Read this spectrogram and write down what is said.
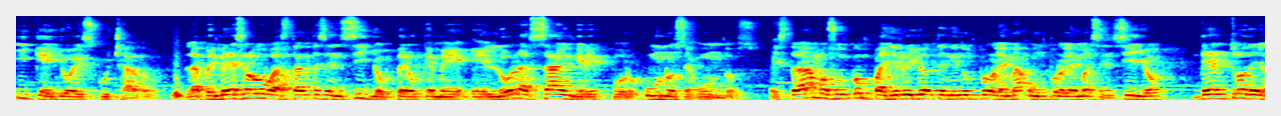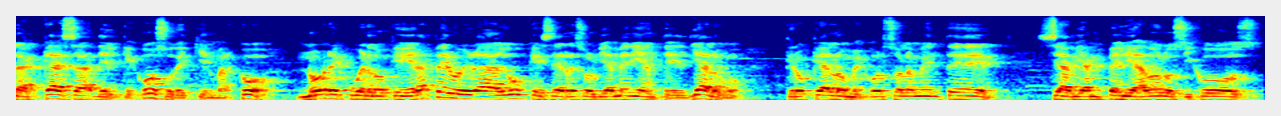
y que yo he escuchado. La primera es algo bastante sencillo, pero que me heló la sangre por unos segundos. Estábamos un compañero y yo teniendo un problema, un problema sencillo, dentro de la casa del quejoso, de quien marcó. No recuerdo qué era, pero era algo que se resolvía mediante el diálogo. Creo que a lo mejor solamente se habían peleado los hijos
